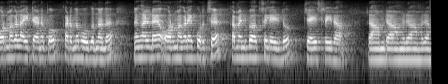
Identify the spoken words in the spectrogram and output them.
ഓർമ്മകളായിട്ടാണ് ഇപ്പോൾ കടന്നു പോകുന്നത്. നിങ്ങളുടെ ഓർമ്മകളെക്കുറിച്ച് കമന്റ് ബോക്സിൽ എഴുതൂ. ജയ് ശ്രീറാം രാം രാം രാം രാം.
